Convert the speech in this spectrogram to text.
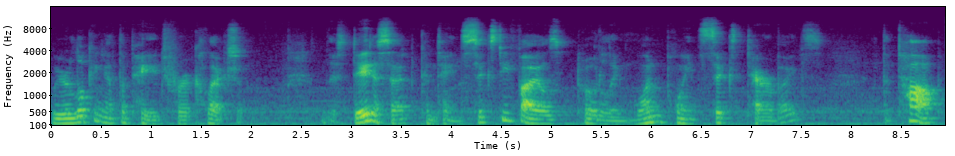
we are looking at the page for a collection. This dataset contains 60 files totaling 1.6 terabytes. At the top,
